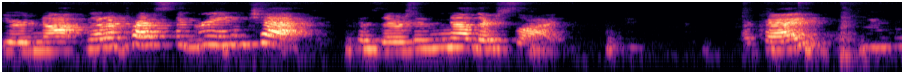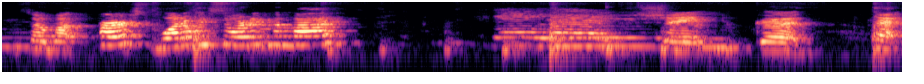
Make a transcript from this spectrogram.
you're not gonna press the green check because there's another slide. Okay? So but first, what are we sorting them by? Yay. Shape. Good. Okay.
